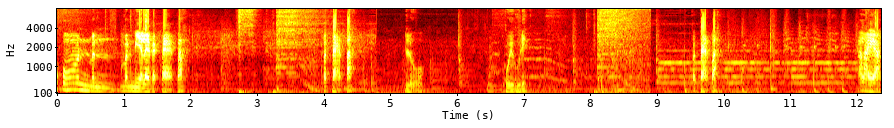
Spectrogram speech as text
พวกผมว่ามันมันมันมีอะไรแปลกแปลกปะแปลกแปลกปะหรอคุยกูดิแปลกแปลกปะอะไรอะ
